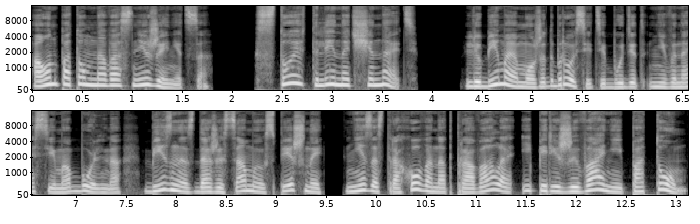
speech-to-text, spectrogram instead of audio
а он потом на вас не женится. Стоит ли начинать? Любимая может бросить и будет невыносимо больно. Бизнес, даже самый успешный, не застрахован от провала и переживаний потом.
